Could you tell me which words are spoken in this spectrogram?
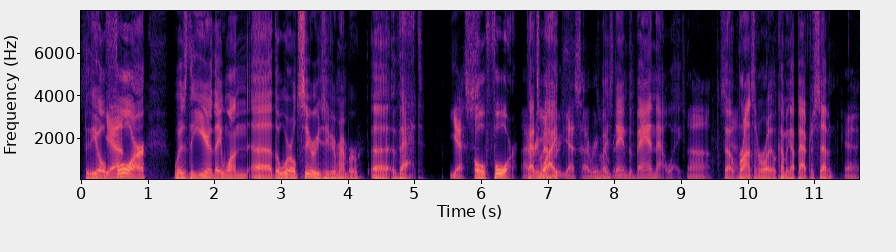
So the 04 was the year they won uh, the World Series, if you remember uh, that. Yes. 04. I That's remember- why Yes, I remember. he's named the band that way. Ah, So yeah. Bronson Arroyo coming up after 7. yeah.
